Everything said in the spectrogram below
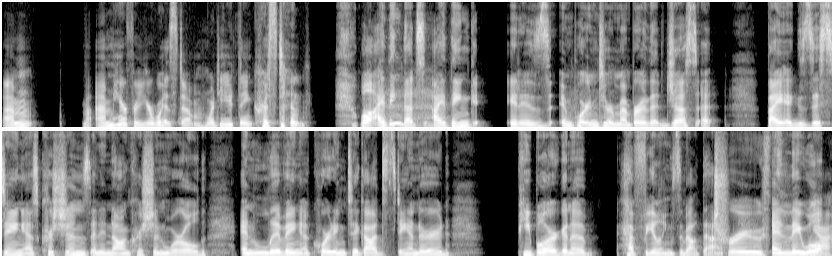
I'm I'm here for your wisdom. What do you think, Kristin? Well, I think that's, I think it is important to remember that just uh, by existing as Christians in a non Christian world and living according to God's standard, people are going to have feelings about that. Truth. And they will yeah.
